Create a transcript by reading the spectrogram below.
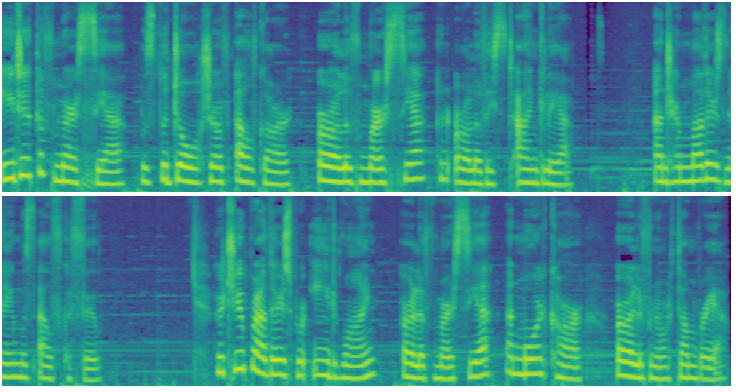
Edith of Mercia was the daughter of Aelfgar, Earl of Mercia and Earl of East Anglia, and her mother's name was Aelfgifu. Her two brothers were Eadwine, Earl of Mercia, and Morcar, Earl of Northumbria.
